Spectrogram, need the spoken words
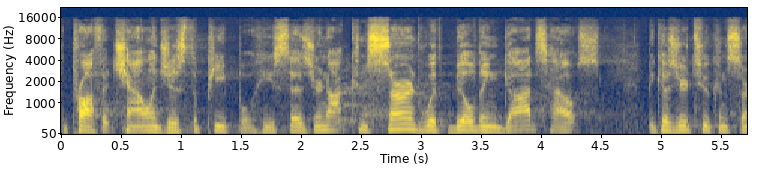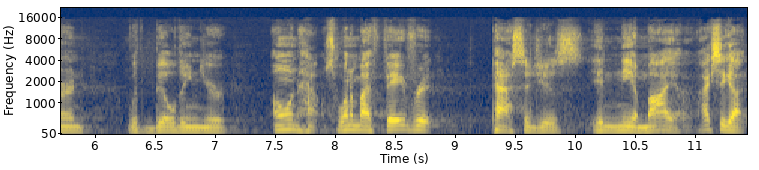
the prophet challenges the people. He says, You're not concerned with building God's house because you're too concerned with building your own house. One of my favorite passages in Nehemiah, I actually got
